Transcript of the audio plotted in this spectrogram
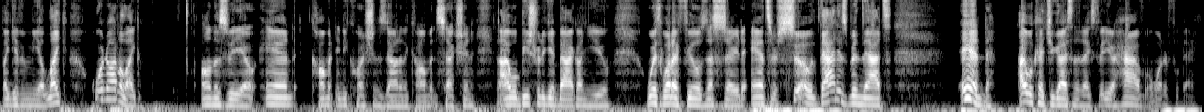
by giving me a like or not a like on this video and comment any questions down in the comment section and I will be sure to get back on you with what I feel is necessary to answer. So that has been that and I will catch you guys in the next video. Have a wonderful day.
